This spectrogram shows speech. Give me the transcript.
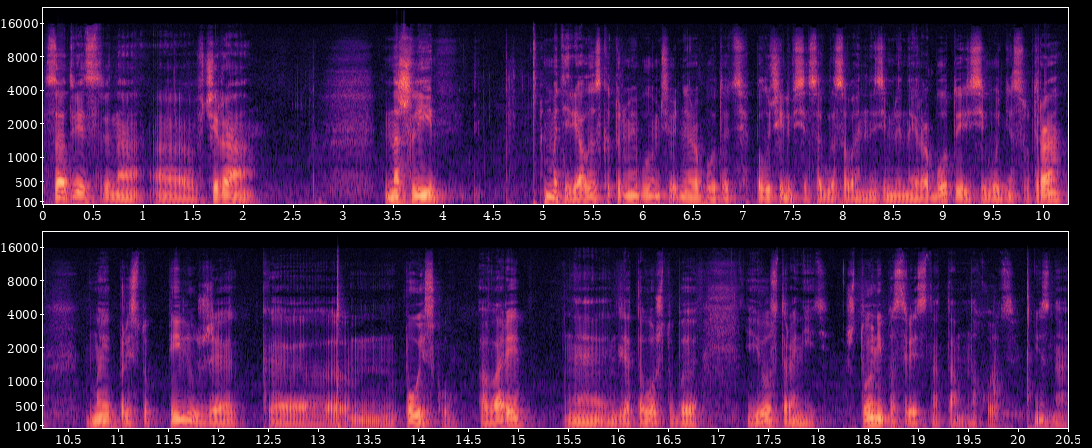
Соответственно, э, вчера Нашли материалы, с которыми будем сегодня работать, получили все согласования земляные работы, и сегодня с утра мы приступили уже к поиску аварии э, для того, чтобы ее устранить. Что непосредственно там находится, не знаю.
